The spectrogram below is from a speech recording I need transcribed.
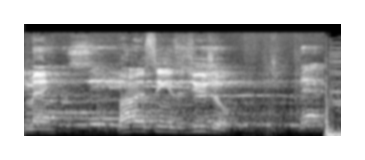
Man, behind the scenes as usual.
